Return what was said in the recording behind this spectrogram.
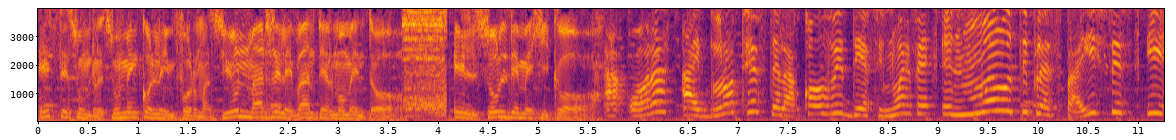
Este es un resumen con la información más relevante al momento. El Sol de México. Ahora hay brotes de la COVID-19 en múltiples países y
